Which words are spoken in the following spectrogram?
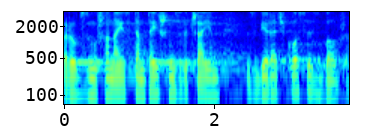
Ród zmuszona jest tamtejszym zwyczajem zbierać kłosy zboża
